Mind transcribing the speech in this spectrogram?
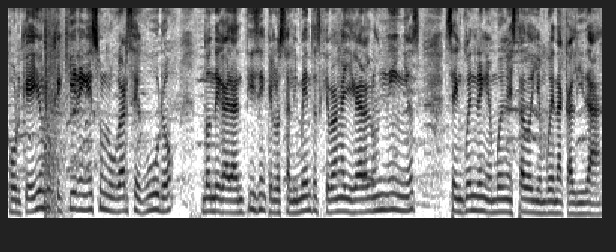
porque ellos lo que quieren es un lugar seguro donde garanticen que los alimentos que van a llegar a los niños se encuentren en buen estado y en buena calidad.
